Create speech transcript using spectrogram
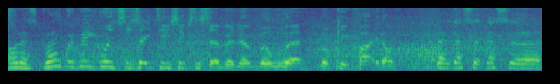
Oh, that's great. We've been going since 1867 and we'll uh, we'll keep fighting on. That, that's a, that's a,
